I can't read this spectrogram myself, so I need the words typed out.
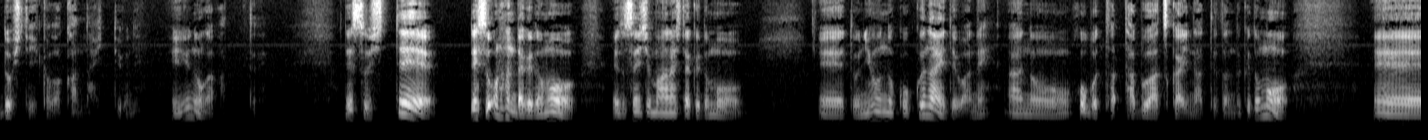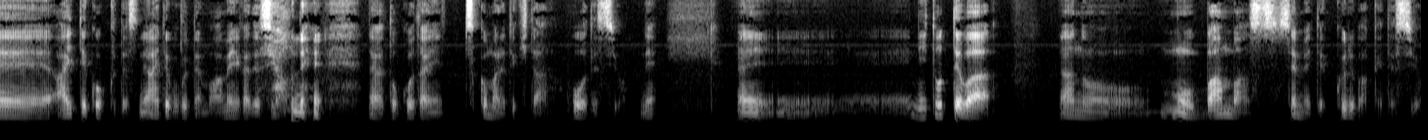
どうしていいか分かんないっていうねいうのがあって。でそしてでそうなんだけども、えー、と先週も話したけども、えー、と日本の国内ではねあのほぼタブ扱いになってたんだけどもえー、相手国ですね。相手国ってもうアメリカですよね。だから特攻隊に突っ込まれてきた方ですよね、にとってはあのもうバンバン攻めてくるわけですよ。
